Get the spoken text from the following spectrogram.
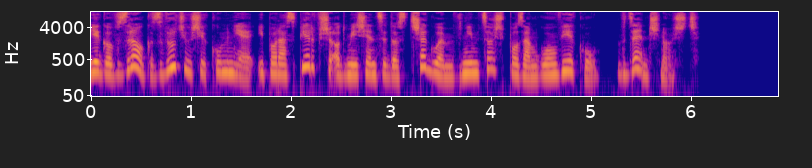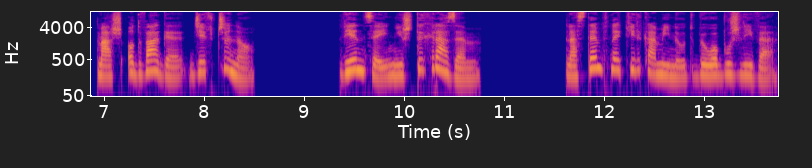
Jego wzrok zwrócił się ku mnie i po raz pierwszy od miesięcy dostrzegłem w nim coś poza mgłą wieku, wdzięczność. Masz odwagę, dziewczyno. Więcej niż tych razem. Następne kilka minut było burzliwe.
